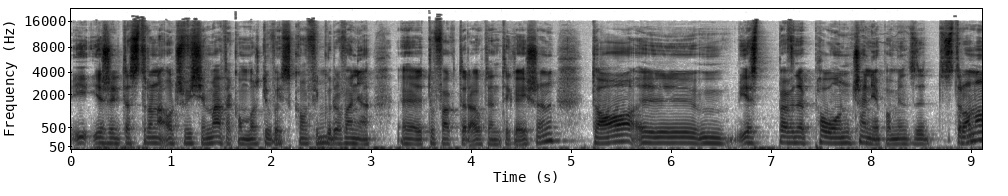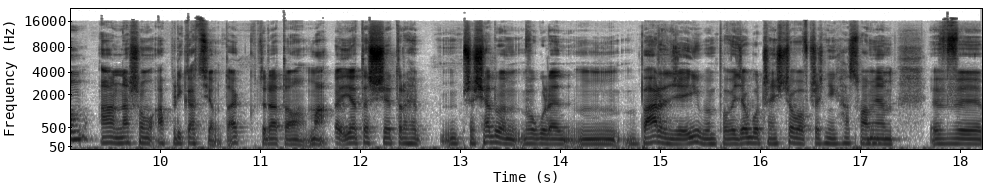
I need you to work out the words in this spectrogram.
jeżeli ta strona oczywiście ma taką możliwość skonfigurowania y, two-factor authentication, to jest pewne połączenie pomiędzy stroną a naszą aplikacją, tak, która to ma. Ja też się trochę przesiadłem w ogóle bardziej, bym powiedział, bo częściowo wcześniej hasła miałem w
